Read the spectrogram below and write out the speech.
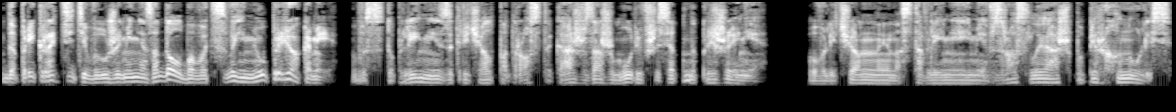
«Да прекратите вы уже меня задолбывать своими упреками!» В выступлении закричал подросток, аж зажмурившись от напряжения. Увлеченные наставлениями взрослые аж поперхнулись.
